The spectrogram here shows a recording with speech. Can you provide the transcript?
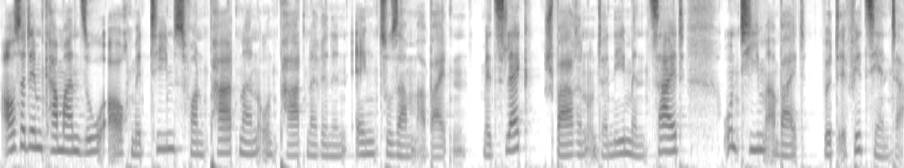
Außerdem kann man so auch mit Teams von Partnern und Partnerinnen eng zusammenarbeiten. Mit Slack sparen Unternehmen Zeit und Teamarbeit wird effizienter.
